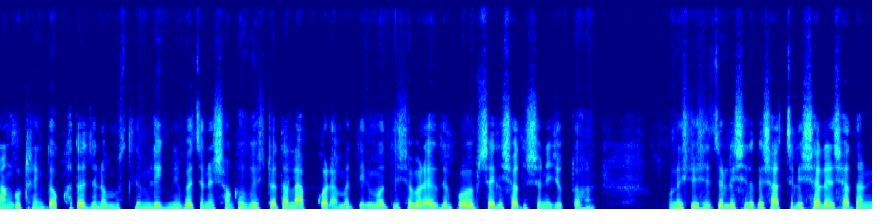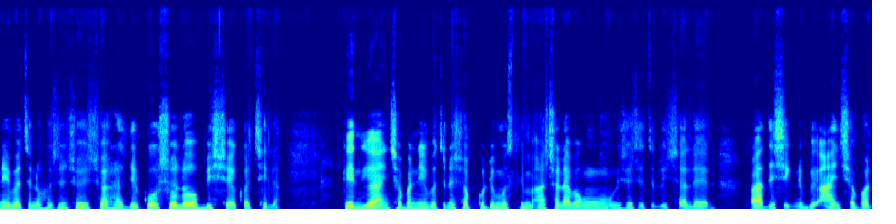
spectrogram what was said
সাংগঠনিক দক্ষতার জন্য মুসলিম লীগ নির্বাচনের সংখ্যাগরিষ্ঠতা লাভ করে। এবং তিনি মন্ত্রিসভার একজন প্রভাবশালী সদস্য নিযুক্ত হন। উনিশশো ছেচল্লিশ থেকে সাতচল্লিশ সালের সাধারণ নির্বাচনে হোসেন শহীদ সোহরাওয়ার্দীর কৌশলও বিস্ময়কর ছিল। কেন্দ্রীয় আইনসভার নির্বাচনে সবকটি মুসলিম আসন এবং উনিশশো ছেচল্লিশ সালের প্রাদেশিক আইনসভার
